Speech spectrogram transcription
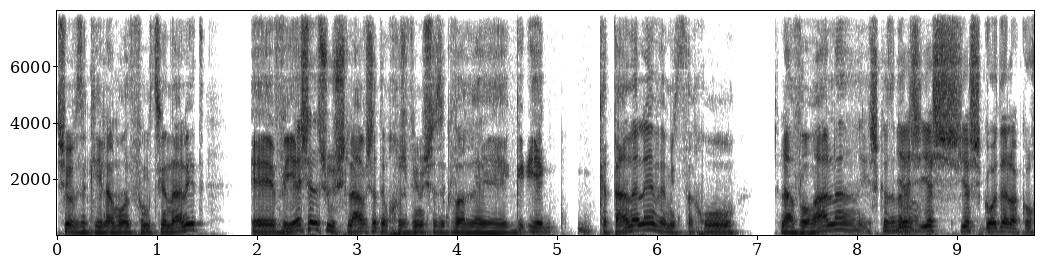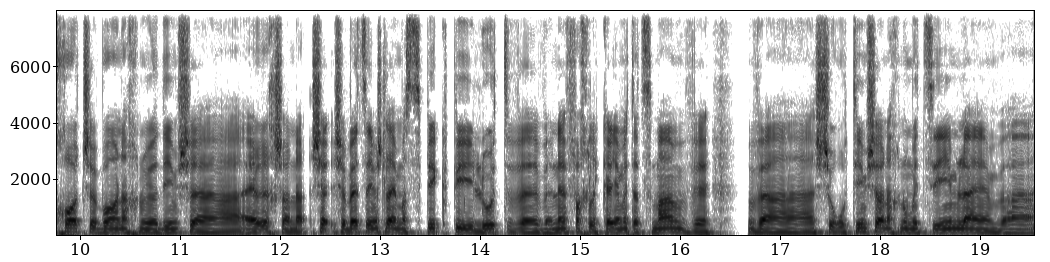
שוב, זו קהילה מאוד פונקציונלית, אה, ויש איזשהו שלב שאתם חושבים שזה כבר אה, יהיה קטן עליהם והם יצטרכו לעבור הלאה? יש כזה דבר? יש, יש, יש גודל לקוחות שבו אנחנו יודעים שהערך, שאני, ש, שבעצם יש להם מספיק פעילות ו, ונפח לקיים את עצמם, ו, והשירותים שאנחנו מציעים להם, וה,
